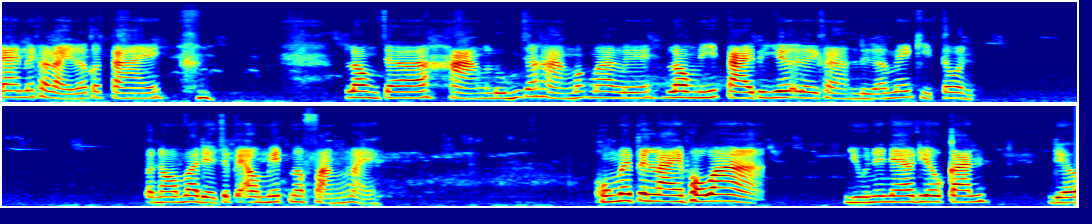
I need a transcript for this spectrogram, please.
ได้ไม่เท่าไหร่แล้วก็ตายร่องจะห่างหลุมจะห่างมากๆเลยร่องนี้ตายไปเยอะเลยค่ะ เหลือไม่กี่ต้น ประนอมว่าเดี๋ยวจะไปเอาเม็ดมาฝังใหม่ คงไม่เป็นไรเพราะว่าอยู่ในแนวเดียวกัน เดี๋ยว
